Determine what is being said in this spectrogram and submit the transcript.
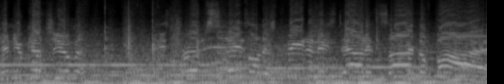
Can you catch him? He trips, stays on his feet, and he's down inside the five.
